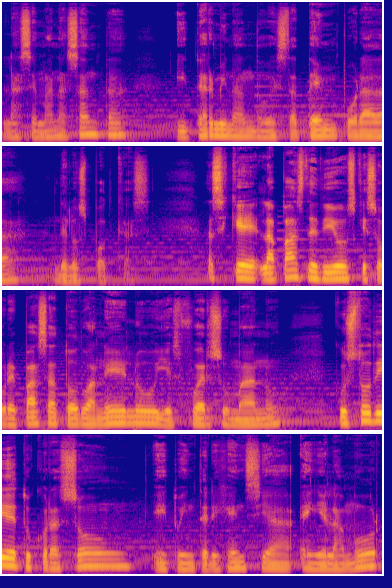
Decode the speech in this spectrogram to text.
la Semana Santa y terminando esta temporada de los podcasts. Así que la paz de Dios que sobrepasa todo anhelo y esfuerzo humano, custodie tu corazón y tu inteligencia en el amor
